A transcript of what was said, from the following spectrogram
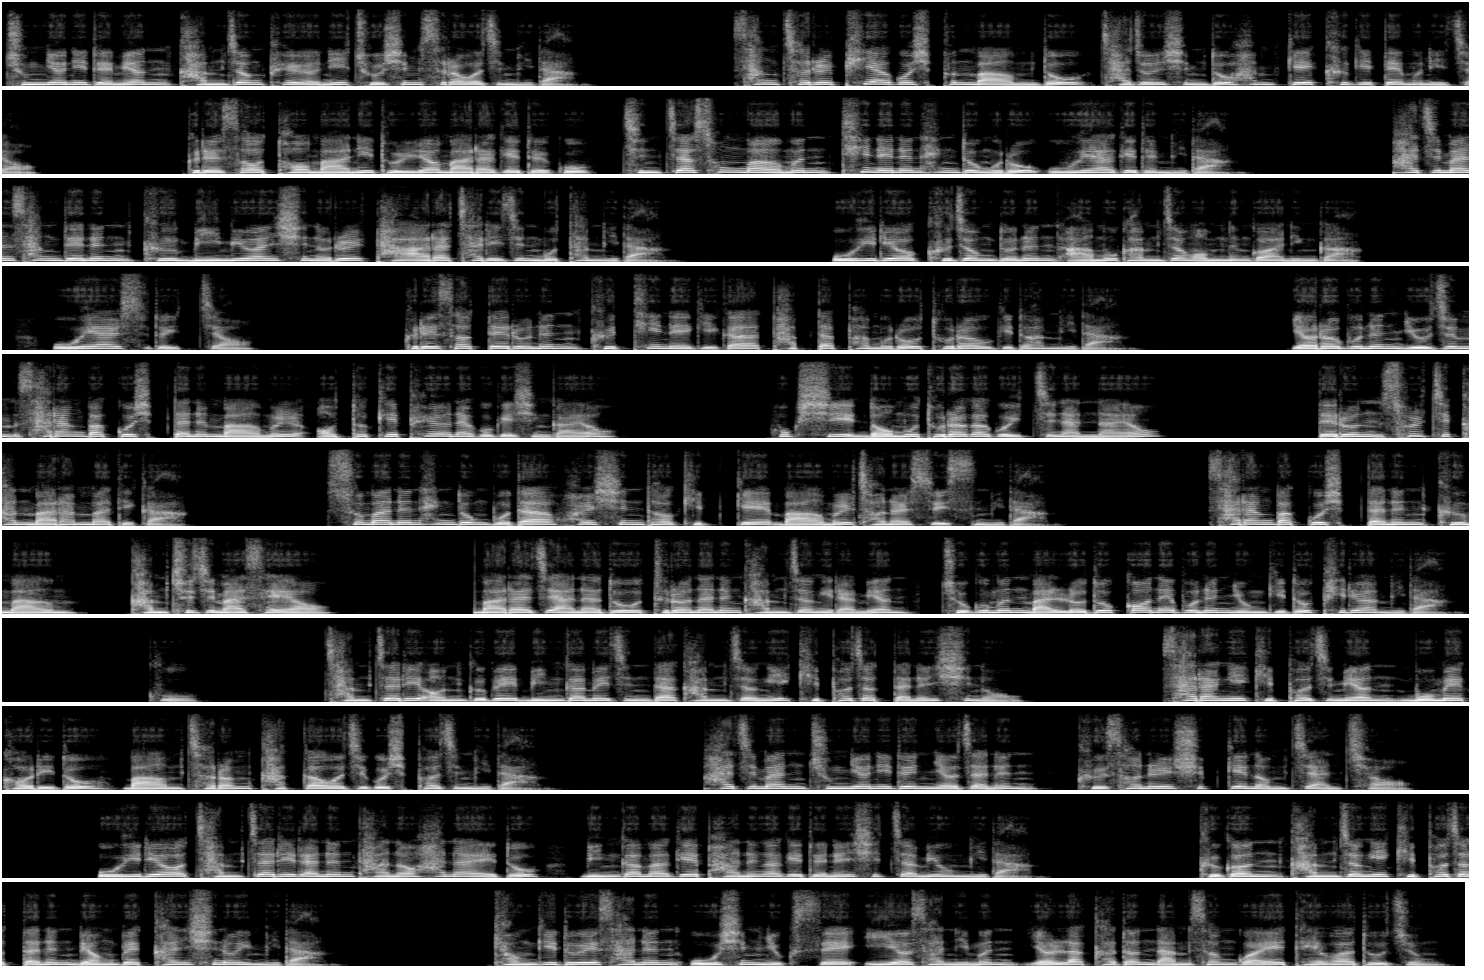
중년이 되면 감정 표현이 조심스러워집니다. 상처를 피하고 싶은 마음도 자존심도 함께 크기 때문이죠. 그래서 더 많이 돌려 말하게 되고 진짜 속마음은 티내는 행동으로 우회하게 됩니다. 하지만 상대는 그 미묘한 신호를 다 알아차리진 못합니다. 오히려 그 정도는 아무 감정 없는 거 아닌가? 오해할 수도 있죠. 그래서 때로는 그 티내기가 답답함으로 돌아오기도 합니다. 여러분은 요즘 사랑받고 싶다는 마음을 어떻게 표현하고 계신가요? 혹시 너무 돌아가고 있진 않나요? 때론 솔직한 말 한마디가 수많은 행동보다 훨씬 더 깊게 마음을 전할 수 있습니다. 사랑받고 싶다는 그 마음 감추지 마세요. 말하지 않아도 드러나는 감정이라면 조금은 말로도 꺼내보는 용기도 필요합니다. 9. 잠자리 언급에 민감해진다 감정이 깊어졌다는 신호. 사랑이 깊어지면 몸의 거리도 마음처럼 가까워지고 싶어집니다. 하지만 중년이 된 여자는 그 선을 쉽게 넘지 않죠. 오히려 잠자리라는 단어 하나에도 민감하게 반응하게 되는 시점이 옵니다. 그건 감정이 깊어졌다는 명백한 신호입니다. 경기도에 사는 56세 이 여사님은 연락하던 남성과의 대화 도중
